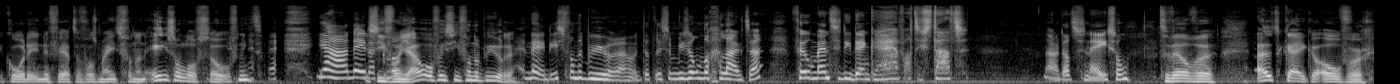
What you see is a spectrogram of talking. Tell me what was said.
Ik hoorde in de verte volgens mij iets van een ezel of zo, of niet? Ja, nee, dat Is die van jou of is die van de buren? Nee, die is van de buren. Dat is een bijzonder geluid, hè? Veel mensen die denken, hè, wat is dat? Nou, dat is een ezel. Terwijl we uitkijken over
